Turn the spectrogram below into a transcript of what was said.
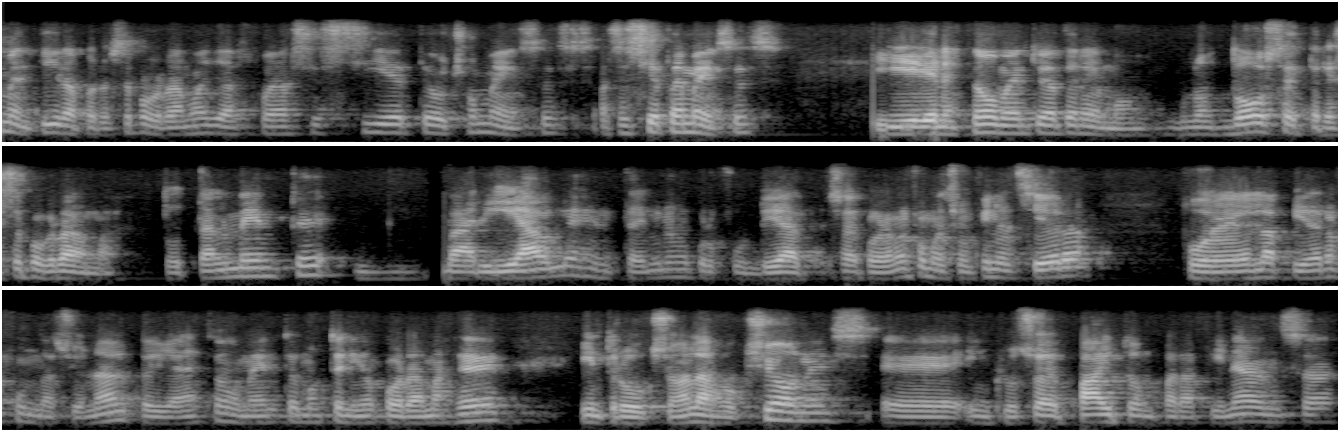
mentira, pero ese programa ya fue hace 7, 8 meses, hace 7 meses, y en este momento ya tenemos unos 12, 13 programas totalmente variables en términos de profundidad. O sea, el programa de formación financiera fue la piedra fundacional, pero ya en este momento hemos tenido programas de introducción a las opciones, eh, incluso de Python para finanzas.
